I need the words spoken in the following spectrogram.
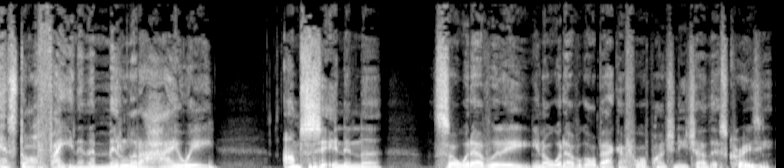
and start fighting in the middle of the highway. I'm sitting in the so whatever they, you know, whatever, going back and forth, punching each other. It's crazy.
